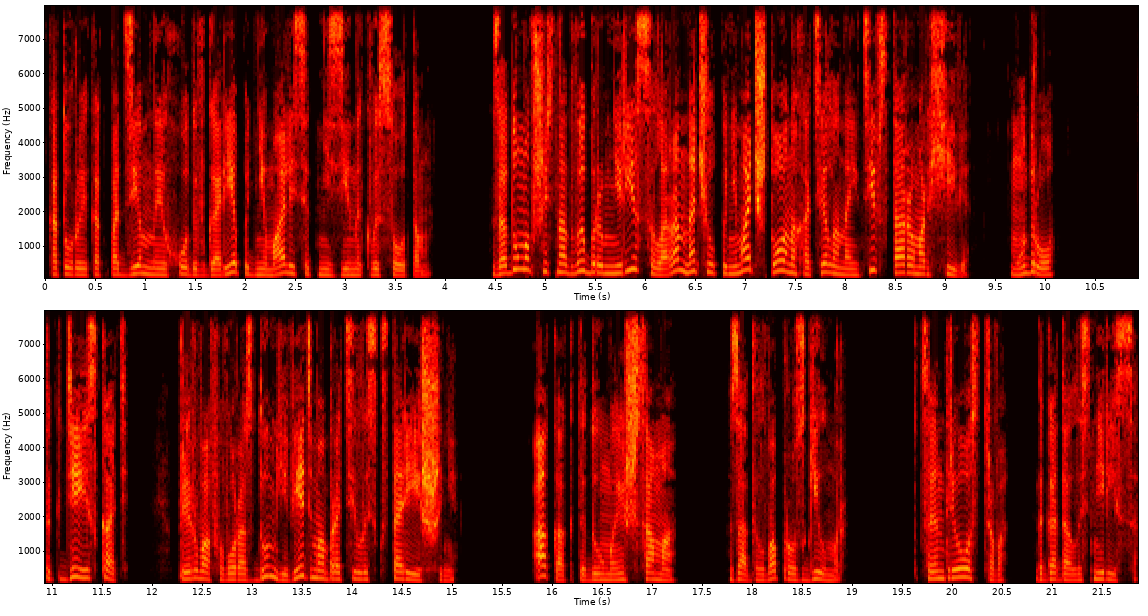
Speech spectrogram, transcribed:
которые, как подземные ходы в горе, поднимались от низины к высотам. Задумавшись над выбором Нерисы, Лоран начал понимать, что она хотела найти в старом архиве. Мудро. «Так где искать?» Прервав его раздумье, ведьма обратилась к старейшине. «А как ты думаешь сама?» — задал вопрос Гилмор. «В центре острова», — догадалась Нериса.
